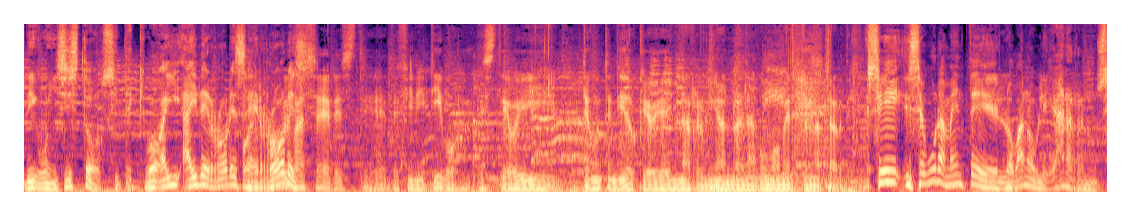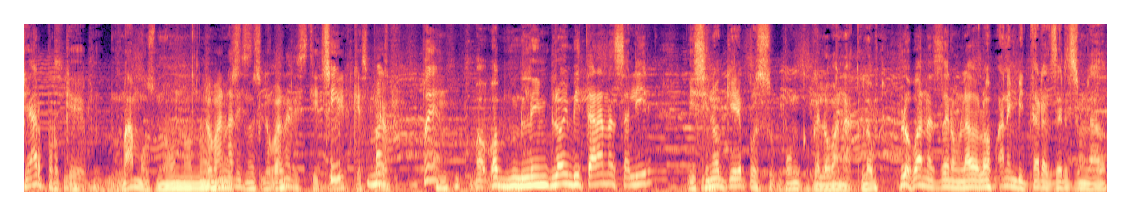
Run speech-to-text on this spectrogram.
digo, insisto, si te equivocas, hay, hay de errores a errores. va a ser este definitivo. Este hoy tengo entendido que hoy hay una reunión, ¿no? En algún momento en la tarde. Sí, seguramente lo van a obligar a renunciar porque, vamos, no, no, no. Lo van no a es- des- no es lo van a destituir, Sí, que es más- bueno, lo invitarán a salir y si no quiere, pues supongo que lo van a, lo, lo van a hacer a un lado, lo van a invitar a hacerse a un lado.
